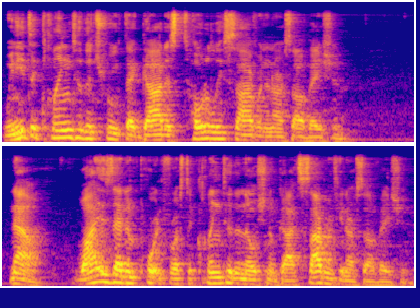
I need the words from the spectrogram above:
We need to cling to the truth that God is totally sovereign in our salvation. Now, why is that important for us to cling to the notion of God's sovereignty in our salvation?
